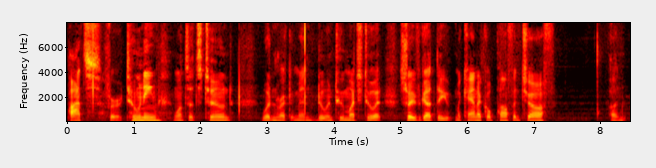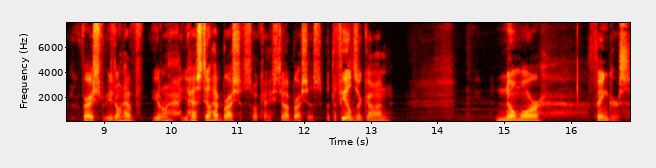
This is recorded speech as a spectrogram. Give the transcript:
pots for tuning. Once it's tuned, wouldn't recommend doing too much to it. So you've got the mechanical puff and chuff, a very, you don't have, you don't, you have, still have brushes. Okay, still have brushes, but the fields are gone. No more fingers.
